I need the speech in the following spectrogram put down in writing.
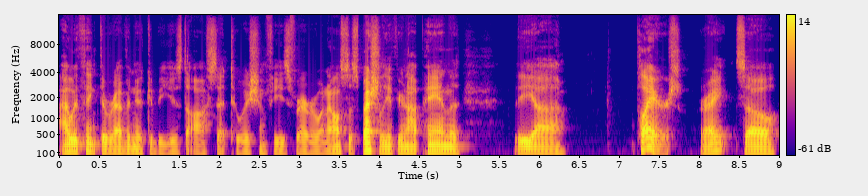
i would think the revenue could be used to offset tuition fees for everyone else especially if you're not paying the the uh, players right? So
